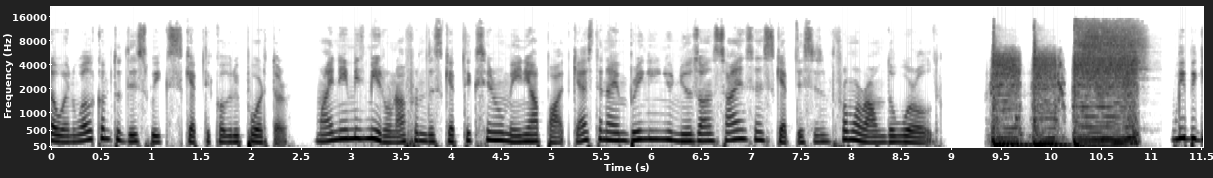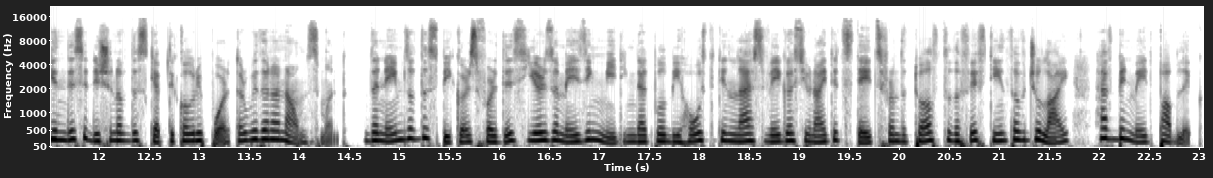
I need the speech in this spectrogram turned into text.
Hello and welcome to this week's Skeptical Reporter. My name is Miruna from the Skeptics in Romania podcast, and I am bringing you news on science and skepticism from around the world. We begin this edition of the Skeptical Reporter with an announcement. The names of the speakers for this year's amazing meeting that will be hosted in Las Vegas, United States from the 12th to the 15th of July have been made public.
